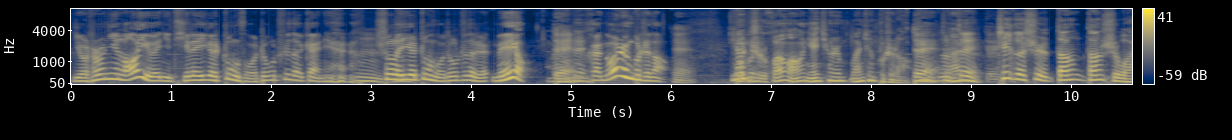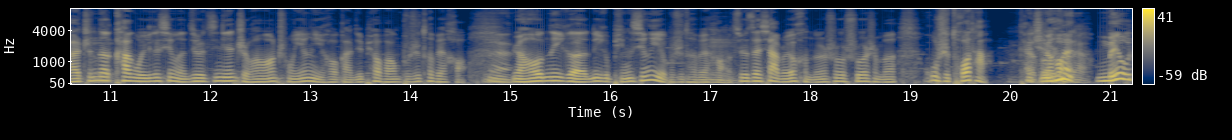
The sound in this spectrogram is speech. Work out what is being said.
有时候你老以为你提了一个众所周知的概念，嗯，说了一个众所周知的人，没有，对。很多人不知道。对，你看《指环王》，年轻人完全不知道。对嗯对对，这个是当当时我还真的嗯看过一个新闻，就是今年《指环王》重映以后，感觉票房不是特别好，嗯，然后那个那个评星也不是特别好，嗯。就是在下边有很多人说说什么护士拖沓，太然后。没有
